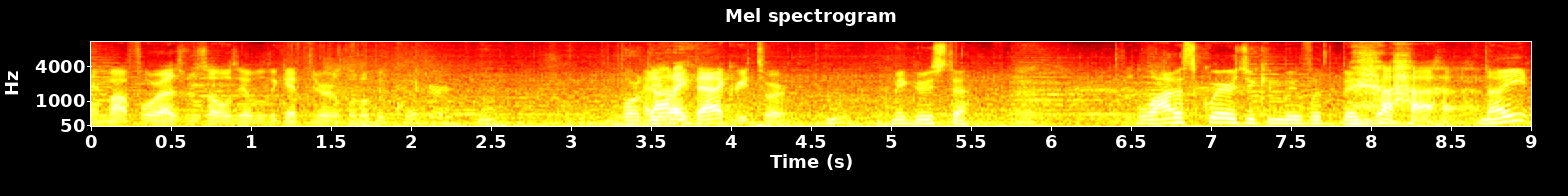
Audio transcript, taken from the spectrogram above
And Mop 4, as a result, was able to get there a little bit quicker. How do you like that, Greetor? Me gusta. A lot of squares you can move with the Bishop. Knight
